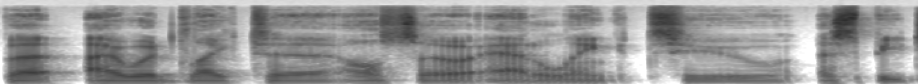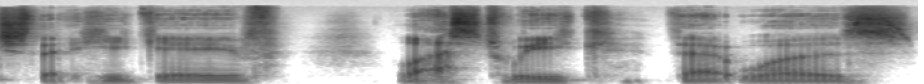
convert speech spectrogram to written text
But I would like to also add a link to a speech that he gave last week that was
